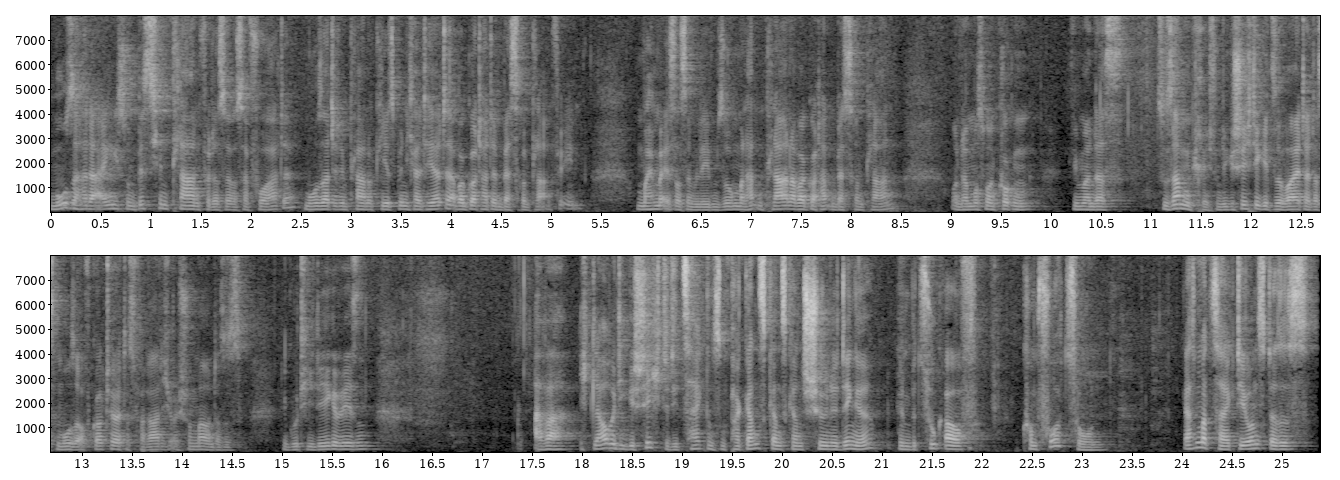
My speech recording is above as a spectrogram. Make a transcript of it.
Mose hatte eigentlich so ein bisschen Plan für das, was er vorhatte. Mose hatte den Plan, okay, jetzt bin ich halt Hirte, aber Gott hatte einen besseren Plan für ihn. Und manchmal ist das im Leben so, man hat einen Plan, aber Gott hat einen besseren Plan. Und dann muss man gucken, wie man das zusammenkriegt. Und die Geschichte geht so weiter, dass Mose auf Gott hört, das verrate ich euch schon mal und das ist eine gute Idee gewesen. Aber ich glaube, die Geschichte, die zeigt uns ein paar ganz, ganz, ganz schöne Dinge in Bezug auf Komfortzonen. Erstmal zeigt die uns, dass es,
